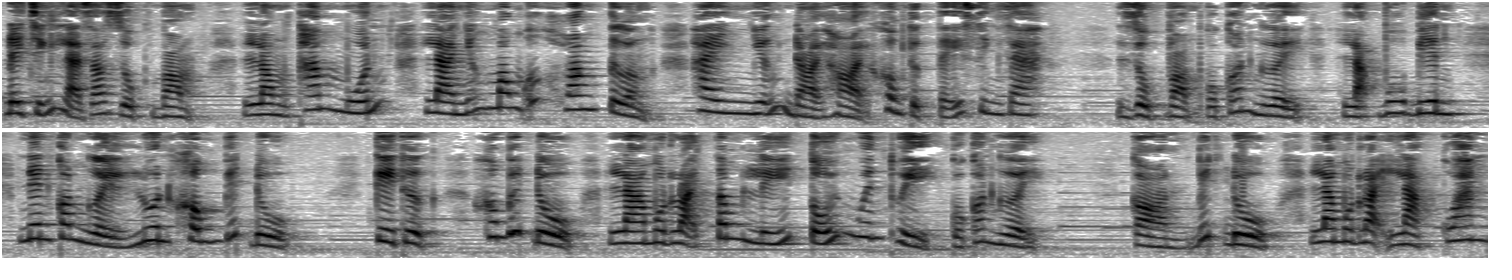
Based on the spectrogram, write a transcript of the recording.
Đây chính là do dục vọng, lòng tham muốn là những mong ước hoang tưởng hay những đòi hỏi không thực tế sinh ra. Dục vọng của con người là vô biên nên con người luôn không biết đủ. Kỳ thực, không biết đủ là một loại tâm lý tối nguyên thủy của con người. Còn biết đủ là một loại lạc quan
